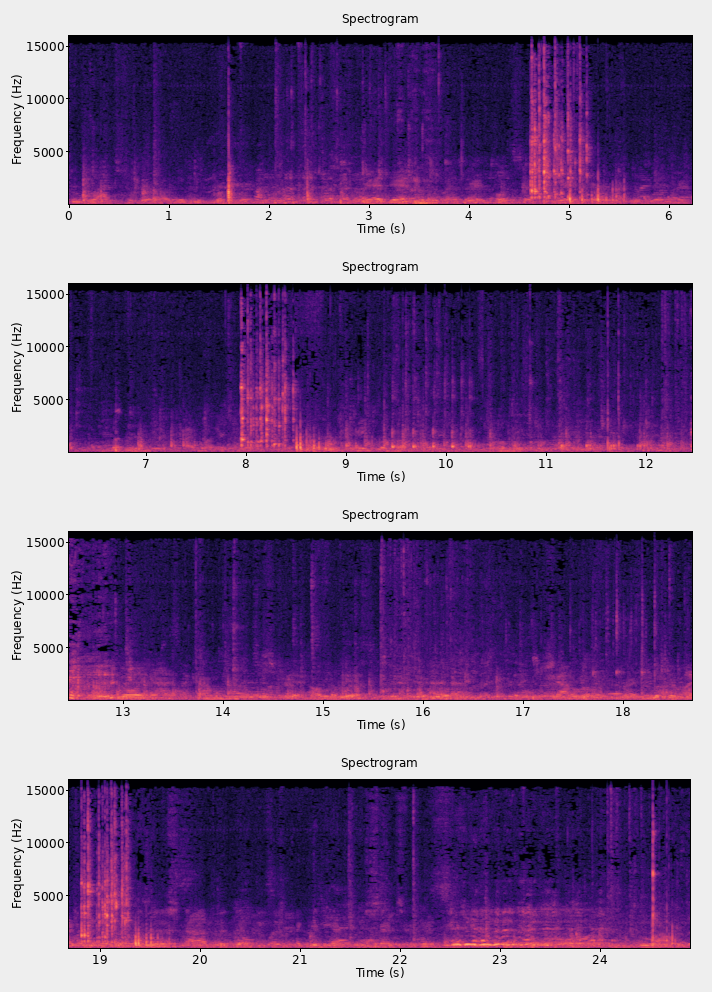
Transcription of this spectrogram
two blocks from where I lived in Brooklyn. Grand Avenue, my grand, both sets of grandparents were where my mother, my mother's mother was raised with us. What was going on? Comedy was just out of the shower up, right? Look at my face, I'm gonna stop it though. I give you two hours.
